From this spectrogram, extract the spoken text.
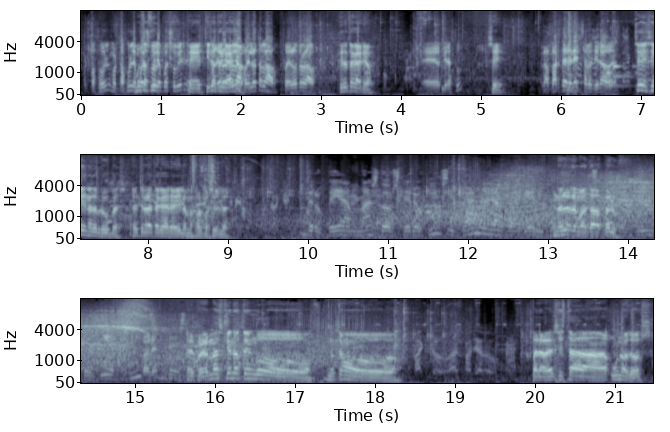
Muerto azul, muerto azul, le Muerto puedes subir, le azul. puedes subir. Eh, tírate, por el otro lado, por el otro lado, por el otro lado. Tírate aéreo. Eh, ¿Lo tiras tú? Sí. Por la parte derecha lo he tirado, eh. Sí, sí, no te preocupes. He tirado el ataque aéreo ahí lo mejor posible. Dropean más 2-0 kills y gana la. No le he rematado, Pelu. 410 bits, Vale. El problema es que no tengo... No tengo... Para ver si está 1 o 2.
